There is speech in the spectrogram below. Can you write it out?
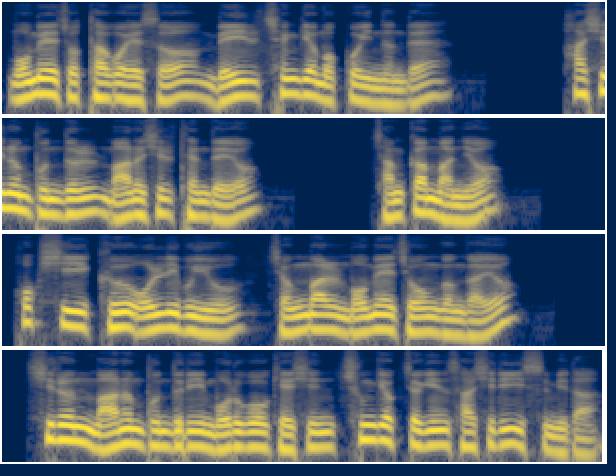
몸에 좋다고 해서 매일 챙겨 먹고 있는데 하시는 분들 많으실 텐데요. 잠깐만요. 혹시 그 올리브유 정말 몸에 좋은 건가요? 실은 많은 분들이 모르고 계신 충격적인 사실이 있습니다.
